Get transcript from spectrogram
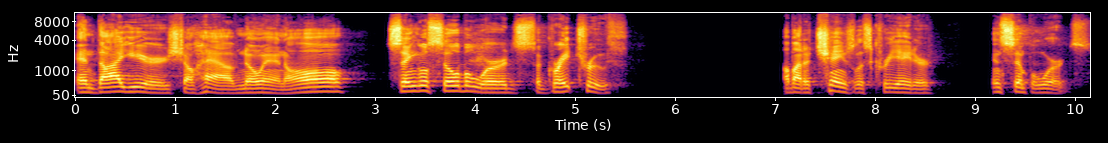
and thy years shall have no end. All single syllable words, a great truth about a changeless creator in simple words.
